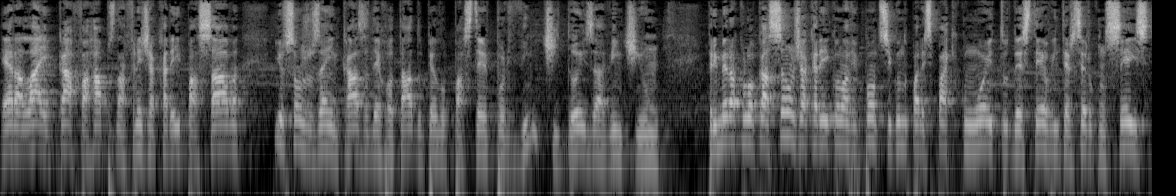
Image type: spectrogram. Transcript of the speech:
Era lá e cá, Farrapos na frente, Jacareí passava. E o São José em casa derrotado pelo Pasteur por 22 a 21. Primeira colocação, Jacareí com 9 pontos, segundo para SPAC com 8, Desterro em terceiro com 6,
